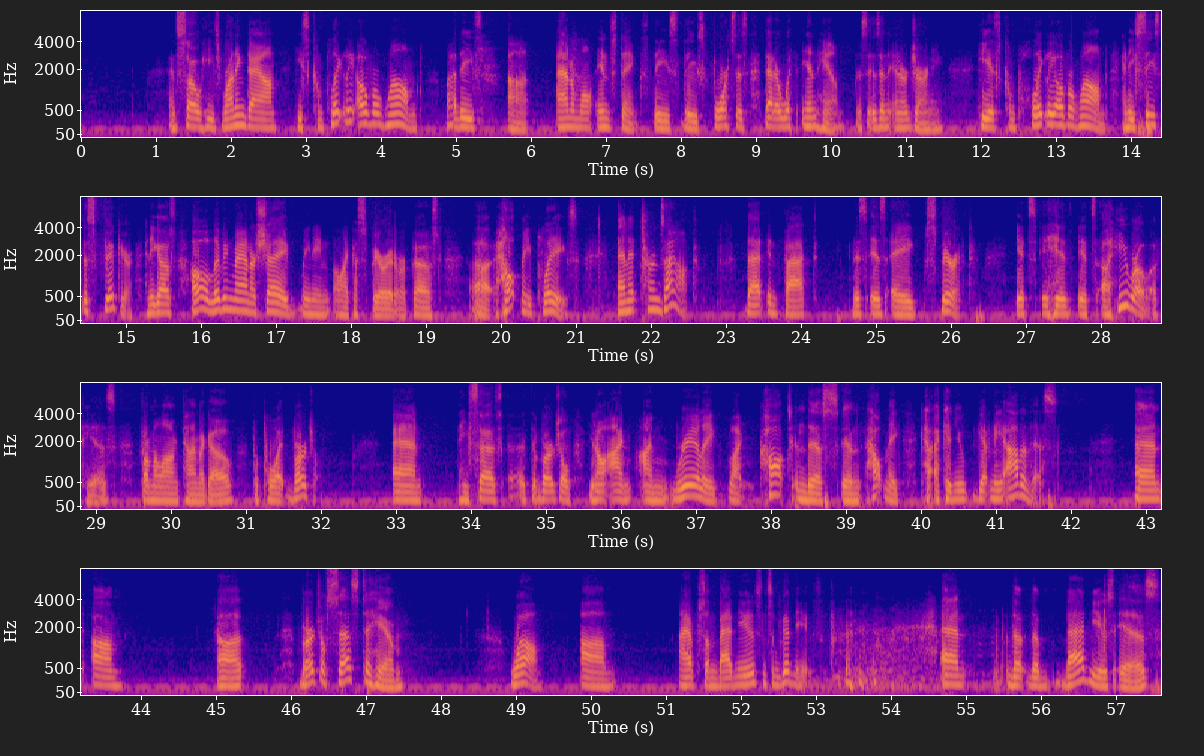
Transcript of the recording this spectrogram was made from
And so he's running down. He's completely overwhelmed by these uh, animal instincts, these, these forces that are within him. This is an inner journey. He is completely overwhelmed and he sees this figure and he goes, Oh, living man or shade, meaning like a spirit or a ghost, uh, help me, please. And it turns out that, in fact, this is a spirit. It's, his, it's a hero of his from a long time ago, the poet Virgil. And he says to Virgil, you know, I'm, I'm really like caught in this and help me. Can you get me out of this? And um, uh, Virgil says to him, Well, um, I have some bad news and some good news. and the, the bad news is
